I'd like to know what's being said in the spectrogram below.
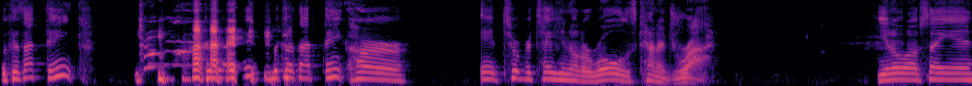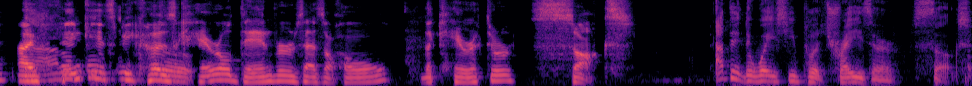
because I think because I think, because I think her interpretation of the role is kind of dry. You know what I'm saying? I don't think it's because Carol Danvers as a whole, the character sucks. I think the way she portrays her sucks.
